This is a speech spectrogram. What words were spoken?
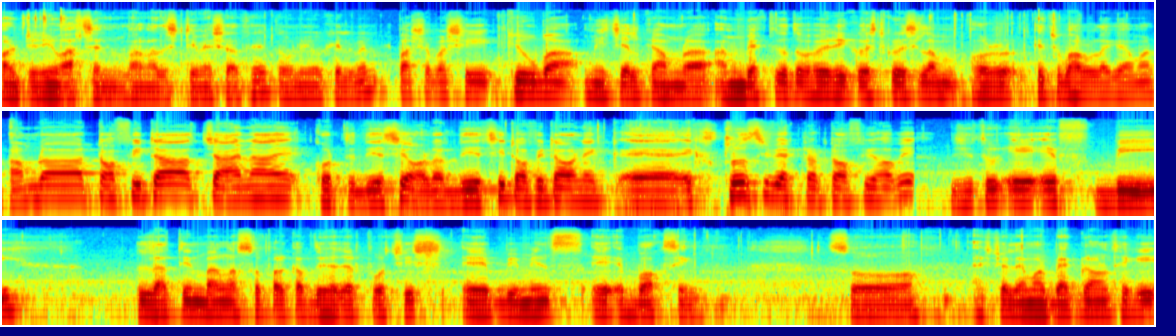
কন্টিনিউ আছেন বাংলাদেশ টিমের সাথে, তো উনিও খেলবেন। পাশাপাশি কিউবা মিচেলকে আমরা, আমি ব্যক্তিগতভাবে রিকোয়েস্ট করেছিলাম, ওর কিছু ভালো লাগে আমার। আমরা ট্রফিটা চায়নায় করতে দিয়েছি, অর্ডার দিয়েছি। ট্রফিটা অনেক এক্সক্লুসিভ একটা ট্রফি হবে। যেহেতু A F B Latin Bangla super cup দুই হাজার পঁচিশ A B means A boxing so actually আমার ব্যাকগ্রাউন্ড থেকেই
